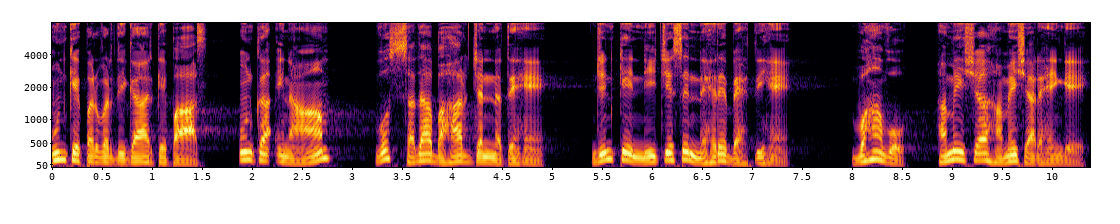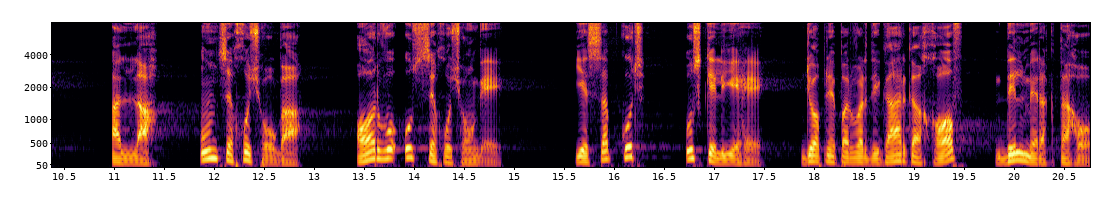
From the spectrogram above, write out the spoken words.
ان کے پروردگار کے پاس ان کا انعام وہ سدا بہار جنتیں ہیں، جن کے نیچے سے نہریں بہتی ہیں، وہاں وہ ہمیشہ ہمیشہ رہیں گے۔ اللہ ان سے خوش ہوگا۔ اور وہ اس سے خوش ہوں گے۔ یہ سب کچھ اس کے لیے ہے جو اپنے پروردگار کا خوف دل میں رکھتا ہو۔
